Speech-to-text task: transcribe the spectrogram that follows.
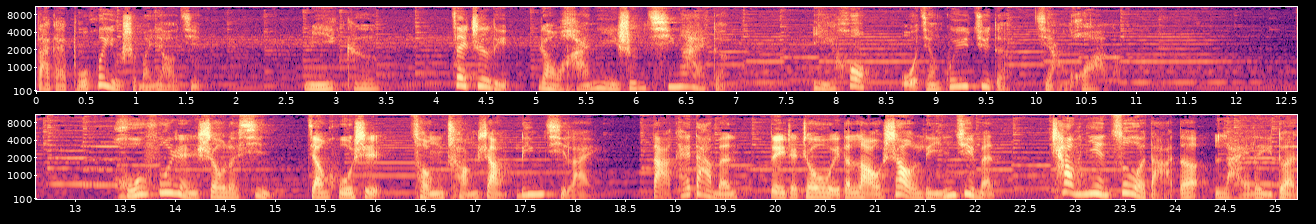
大概不会有什么要紧。迷哥，在这里。让我喊你一声“亲爱的”，以后我将规矩的讲话了。胡夫人收了信，将胡适从床上拎起来，打开大门，对着周围的老少邻居们，唱念做打的来了一段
